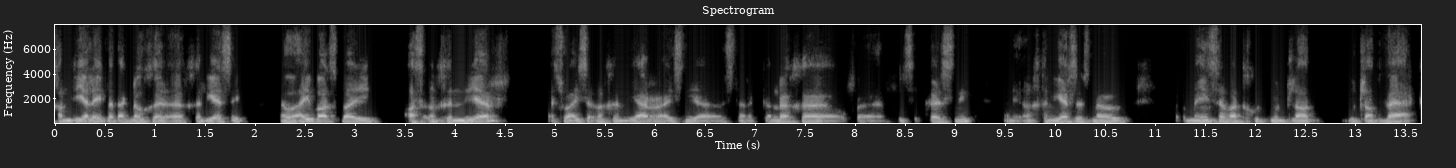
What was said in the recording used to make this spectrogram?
gaan deel het wat ek nou ge, uh, gelees het. Nou hy was by as ingenieur, so hy's 'n ingenieur, hy's nie 'n sterrekundige of 'n fisikus nie. En die ingenieurs is nou mense wat goed moet laat moet laat werk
